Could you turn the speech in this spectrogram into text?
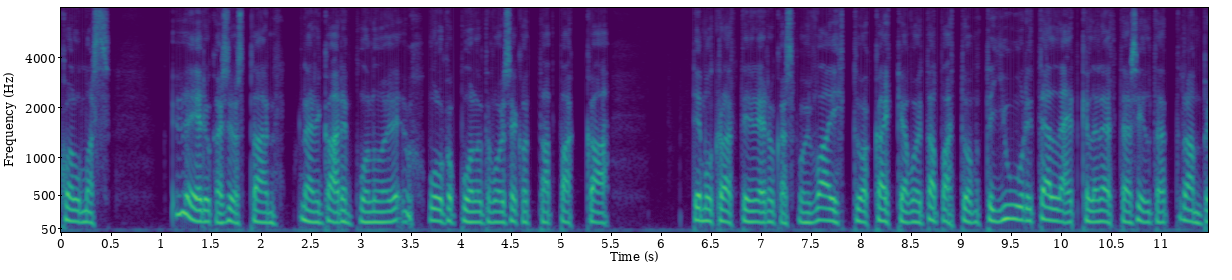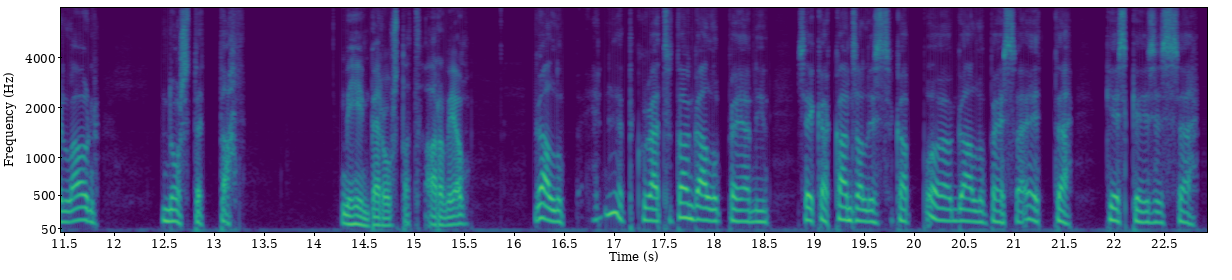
Kolmas ehdokas jostain näiden kahden puolueen ulkopuolelta voi sekoittaa pakkaa. Demokraattien ehdokas voi vaihtua, kaikkea voi tapahtua, mutta juuri tällä hetkellä näyttää siltä, että Trumpilla on nostetta. Mihin perustat arvio? Gallupeihin. kun katsotaan galluppeja, niin sekä kansallisissa gallupeissa että keskeisissä –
